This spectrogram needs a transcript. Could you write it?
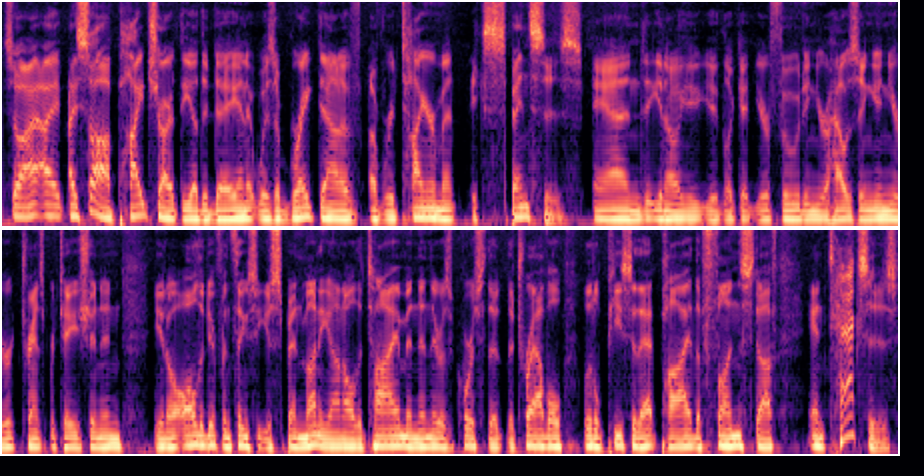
So I, I, I saw a pie chart the other day, and it was a breakdown of, of retirement expenses. And you know, you, you look at your food and your housing and your transportation, and you know all the different things that you spend money on all the time. And then there's of course the the travel little piece of that pie, the fun stuff, and taxes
